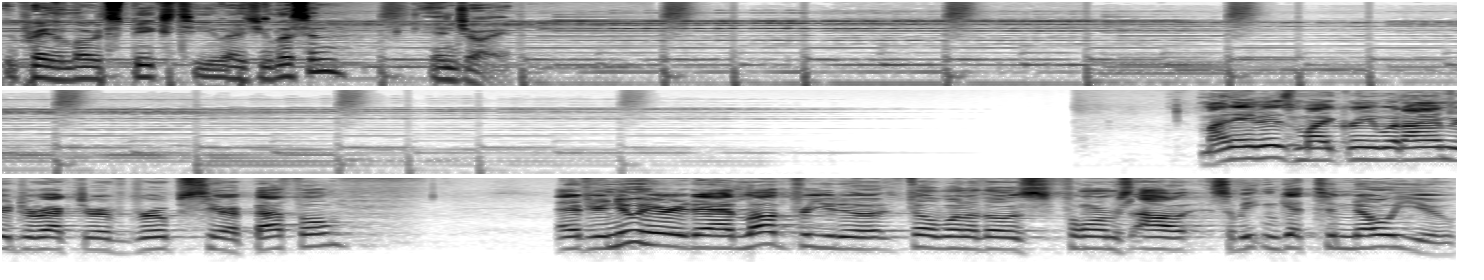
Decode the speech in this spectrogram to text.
We pray the Lord speaks to you as you listen. Enjoy. My name is Mike Greenwood. I am your director of groups here at Bethel. And if you're new here today, I'd love for you to fill one of those forms out so we can get to know you.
